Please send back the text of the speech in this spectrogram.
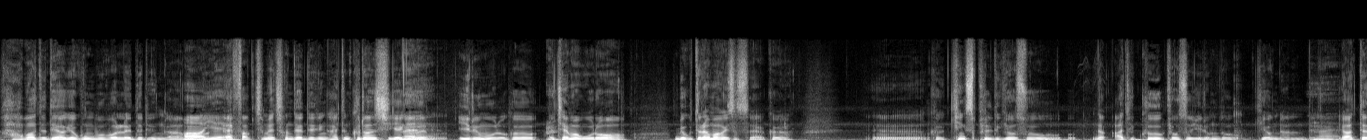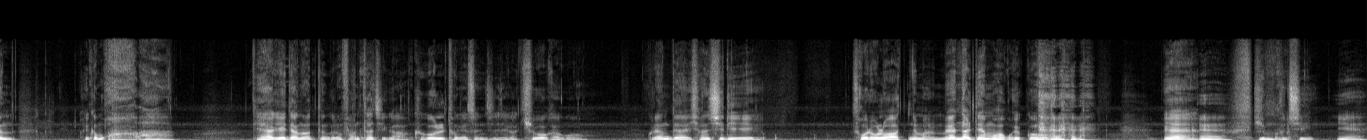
하버드 대학의 공부벌레들인가 아, 뭐 예. F학점의 천재들인가 하여튼 그런 식의 네. 그 이름으로 그 제목으로 미국 드라마가 있었어요. 그, 어, 그 킹스필드 교수 나 아직 그 교수 이름도 기억나는데 네. 여하튼 그러니까 뭐 아, 대학에 대한 어떤 그런 판타지가 그걸 통해서 이제 제가 키워가고 그런데 현실이 서울에 올라왔더니만 맨날 데모하고 있고 예 예. 이게 뭐지? 예.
